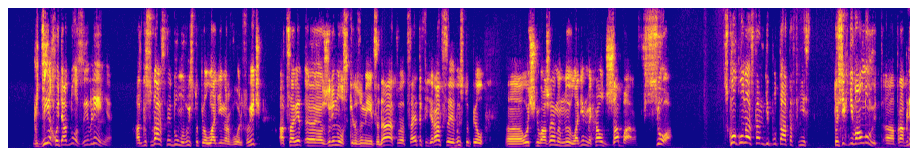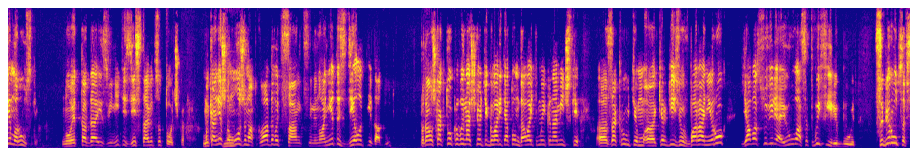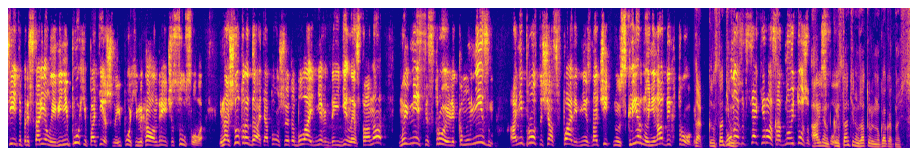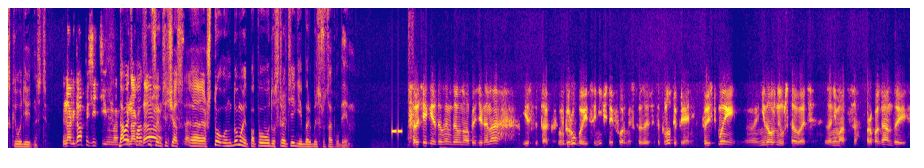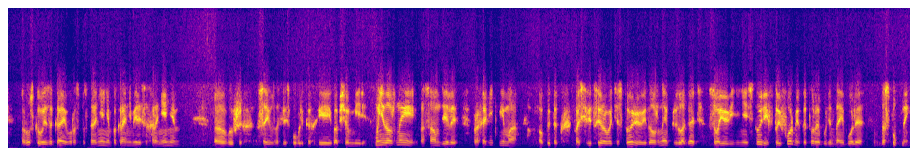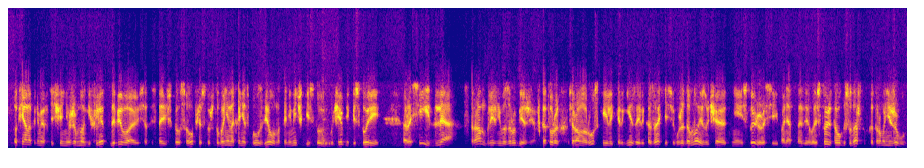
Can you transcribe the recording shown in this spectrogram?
Где хоть одно заявление? От Государственной Думы выступил Владимир Вольфович, от Совета, э, Жириновский, разумеется, да, от, от Совета Федерации выступил э, очень уважаемый мной Владимир Михайлович Жабаров. Все. Сколько у нас там депутатов есть? То есть их не волнует а, проблема русских. Но это тогда, извините, здесь ставится точка. Мы, конечно, ну... можем обкладывать санкциями, но они это сделать не дадут. Потому что как только вы начнете говорить о том, давайте мы экономически э, закрутим э, Киргизию в бараний рог, я вас уверяю, и у вас это в эфире будет. Соберутся все эти престарелые Винни-Пухи потешные эпохи Михаила Андреевича Суслова и начнут рыдать о том, что это была некогда единая страна, мы вместе строили коммунизм, они просто сейчас впали в незначительную скверную, не надо их трогать. Так, Константин... Ну, у нас же всякий раз одно и то же происходит. Армен, Константину Затулину как относитесь к его деятельности? Иногда позитивно. Давайте иногда послушаем сейчас, э, что он думает по поводу стратегии борьбы с русофобией. Стратегия давным-давно определена, если так в грубой и циничной форме сказать, это кнут и пряник. То есть мы э, не должны уставать заниматься пропагандой русского языка, его распространением, по крайней мере, сохранением в бывших союзных республиках и во всем мире. Мы не должны, на самом деле, проходить мимо попыток фальсифицировать историю и должны предлагать свое видение истории в той форме, которая будет наиболее доступной. Вот я, например, в течение уже многих лет добиваюсь от исторического сообщества, чтобы они, наконец, был сделан академический учебник истории России для стран ближнего зарубежья, в которых все равно русские или киргизы или казахи уже давно изучают не историю России, понятное дело, а историю того государства, в котором они живут.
